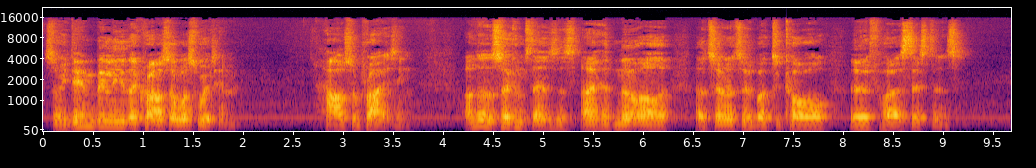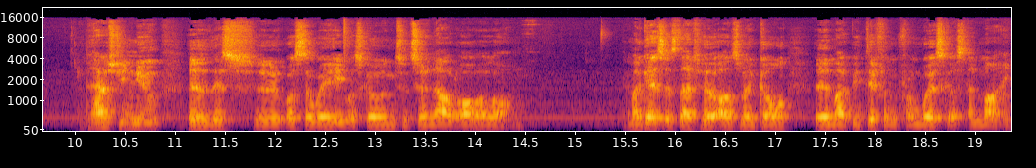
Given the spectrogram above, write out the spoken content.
So he didn't believe that Krauser was with him. How surprising. Under the circumstances, I had no other alternative but to call uh, for assistance. Perhaps she knew uh, this was the way it was going to turn out all along. My guess is that her ultimate goal uh, might be different from Wesker's and mine.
